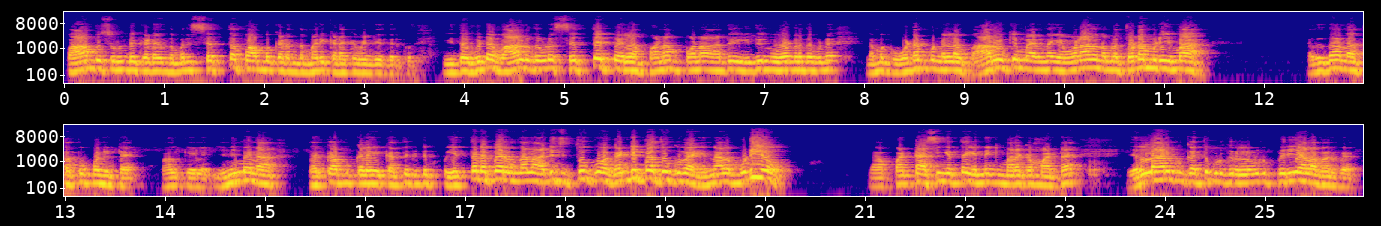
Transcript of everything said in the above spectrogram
பாம்பு சுருண்டு கிடந்த மாதிரி செத்த பாம்பு கிடந்த மாதிரி கிடக்க வேண்டியது இருக்கும். இதை விட வாழ்றதை விட செத்த போயிடலாம். பணம் பணம் அது இதுன்னு ஓடுறதை விட நமக்கு உடம்பு நல்லா ஆரோக்கியமா இருந்தா எவனாவது நம்மளை தொட முடியுமா? அதுதான் நான் தப்பு பண்ணிட்டேன் வாழ்க்கையில. இனிமே நான் தற்காப்பு கலையை கத்துக்கிட்டு எத்தனை பேர் இருந்தாலும் அடிச்சு தூக்குவேன். கண்டிப்பா தூக்குவேன். என்னால முடியும். நான் பட்ட அசிங்கத்தை என்னைக்கு மறக்க மாட்டேன். எல்லாருக்கும் கத்துக் கொடுக்குற அளவுக்கு பெரிய ஆளா வருவேன்.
